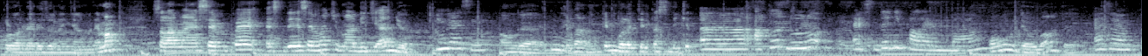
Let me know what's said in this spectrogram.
keluar dari zona nyaman. Emang selama SMP, SD, SMA cuma di Cianjur? Enggak sih. Oh enggak. Enggak. Gimana? Mungkin boleh cerita sedikit? Eh, aku dulu SD di Palembang, Oh, jauh banget ya. SMP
